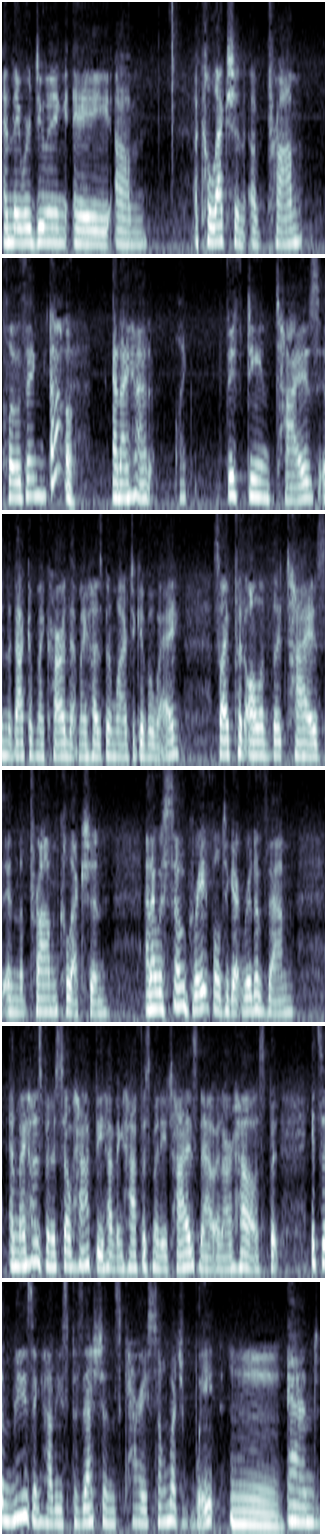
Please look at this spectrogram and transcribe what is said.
and they were doing a um, a collection of prom clothing. Oh, and I had like 15 ties in the back of my car that my husband wanted to give away. So I put all of the ties in the prom collection, and I was so grateful to get rid of them and my husband is so happy having half as many ties now in our house. But it's amazing how these possessions carry so much weight. Mm. And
